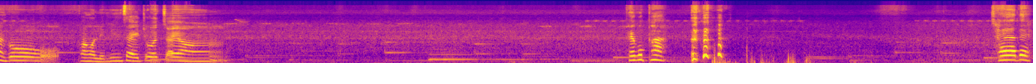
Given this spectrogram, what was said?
하고, 광월님 인사해 주었어요. 배고파. 자야 돼.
